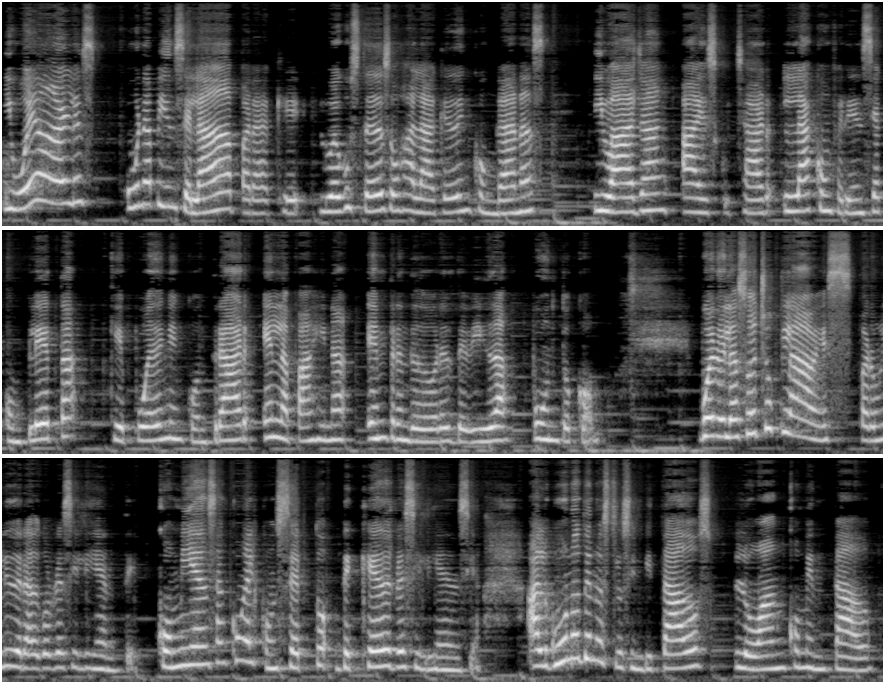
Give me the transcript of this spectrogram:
Y voy a darles una pincelada para que luego ustedes ojalá queden con ganas y vayan a escuchar la conferencia completa que pueden encontrar en la página emprendedoresdevida.com. Bueno, y las ocho claves para un liderazgo resiliente comienzan con el concepto de qué es resiliencia. Algunos de nuestros invitados lo han comentado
